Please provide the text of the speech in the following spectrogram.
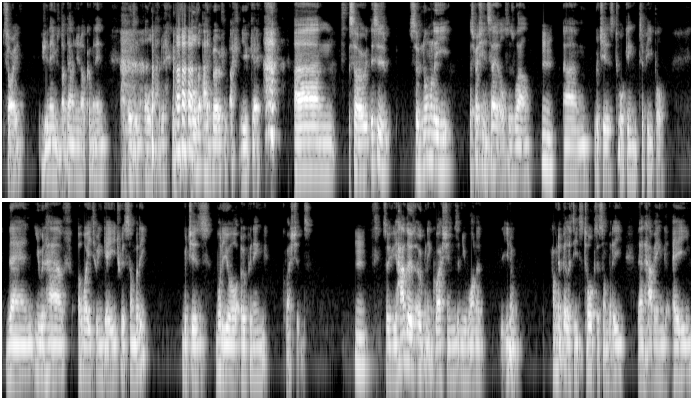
Sorry, if your name's not down, you're not coming in. It was an old advert, old advert from back in the UK. Um, so this is so normally, especially in sales as well, Mm. um, which is talking to people. Then you would have a way to engage with somebody, which is what are your opening questions. Mm. So if you have those opening questions and you want to, you know, have an ability to talk to somebody, then having a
